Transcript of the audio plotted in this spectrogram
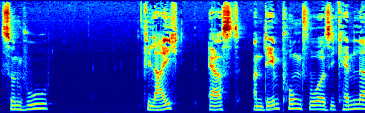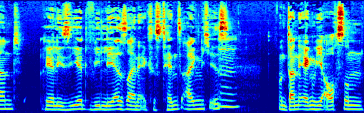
Sun Wu vielleicht erst an dem Punkt, wo er sie kennenlernt, realisiert, wie leer seine Existenz eigentlich ist. Mhm. Und dann irgendwie auch so ein,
